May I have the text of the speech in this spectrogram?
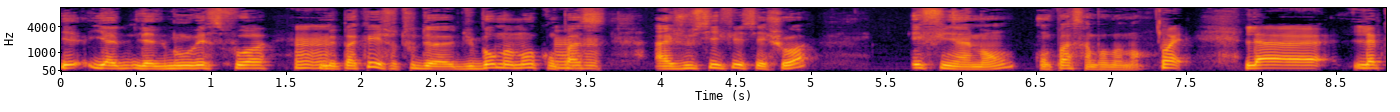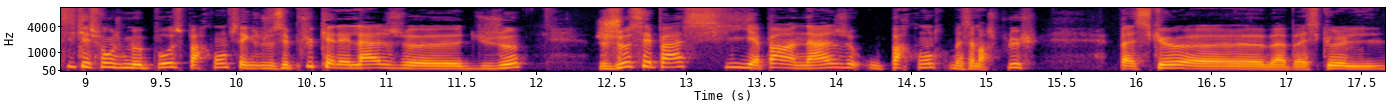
il y a, y a, de mauvaise foi, Mhm. mais pas que. Il y a surtout de- du bon moment qu'on passe à justifier ses choix. Et finalement, on passe un bon moment. La, la petite question que je me pose par contre, c'est que je sais plus quel est l'âge euh, du jeu. Je sais pas s'il n'y a pas un âge où par contre, bah, ça marche plus. Parce que, euh, bah, parce que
